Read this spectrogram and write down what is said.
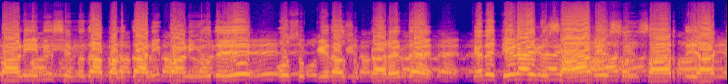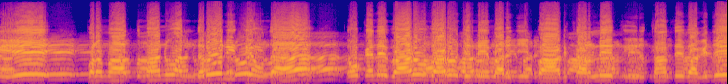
ਪਾਣੀ ਨਹੀਂ, ਸਿਮਦਾ ਵੜਦਾ ਨਹੀਂ ਪਾਣੀ ਉਹਦੇ। ਉਹ ਸੁੱਕੇ ਦਾ ਸੁੱਕਾ ਰਹਿੰਦਾ ਕਹਿੰਦੇ ਜਿਹੜਾ ਇਨਸਾਨ ਇਸ ਸੰਸਾਰ ਤੇ ਆ ਕੇ ਪਰਮਾਤਮਾ ਨੂੰ ਅੰਦਰੋਂ ਨਹੀਂ ਧਿਆਉਂਦਾ, ਉਹ ਕਹਿੰਦੇ ਬਾਹਰੋਂ ਬਾਹਰੋਂ ਜਿੰਨੇ ਮਰਜ਼ੀ ਪਾਠ ਕਰ ਲੇ, ਤੀਰਥਾਂ ਤੇ ਵਗ ਜੇ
